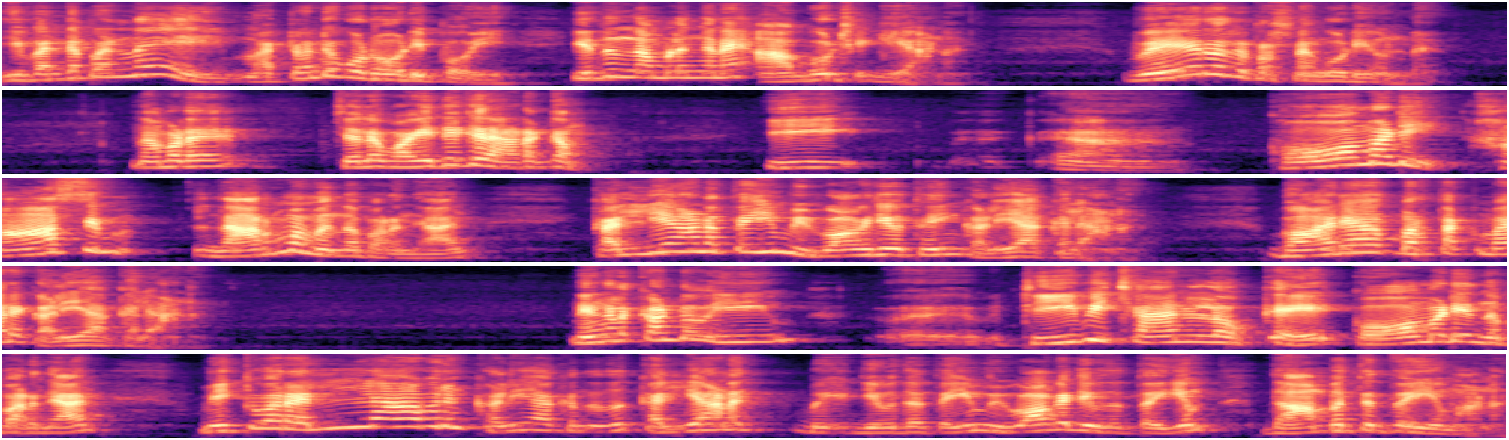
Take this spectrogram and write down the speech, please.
ഇവന്റെ പെണ്ണേ മറ്റവന്റെ കൂടെ ഓടിപ്പോയി. ഇത് നമ്മളിങ്ങനെ ആഘോഷിക്കുകയാണ്. വേറൊരു പ്രശ്നം കൂടിയുണ്ട്. നമ്മുടെ ചില വൈദികരടക്കം ഈ കോമഡി ഹാസ്യം നർമ്മം എന്ന് പറഞ്ഞാൽ കല്യാണത്തെയും വിവാഹ ജീവിതത്തെയും കളിയാക്കലാണ്. ഭാര്യ ഭർത്താക്കന്മാരെ കളിയാക്കലാണ്. നിങ്ങൾ കണ്ടോ ഈ ടി വി ചാനലൊക്കെ കോമഡി എന്ന് പറഞ്ഞാൽ മിക്കവാറും എല്ലാവരും കളിയാക്കുന്നത് കല്യാണ ജീവിതത്തെയും വിവാഹ ജീവിതത്തെയും ദാമ്പത്യത്തെയുമാണ്.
